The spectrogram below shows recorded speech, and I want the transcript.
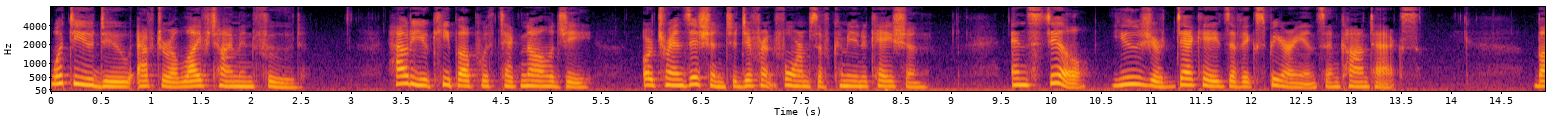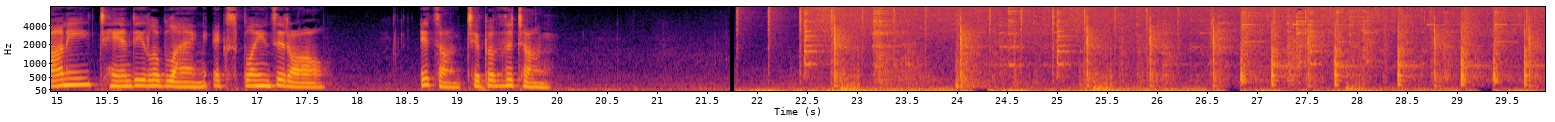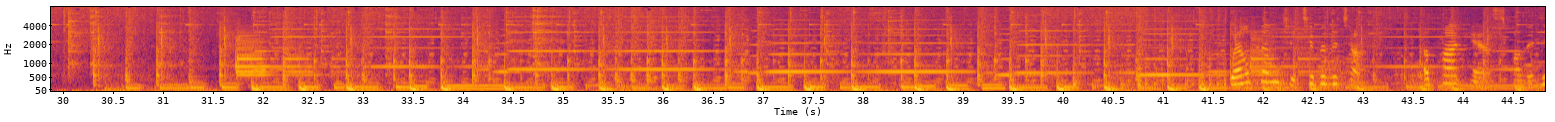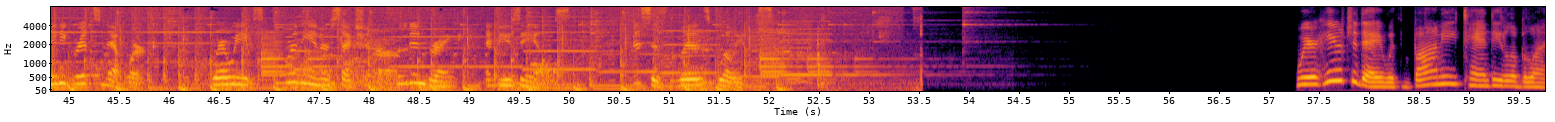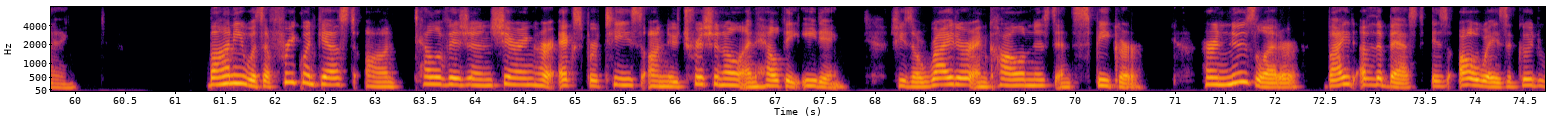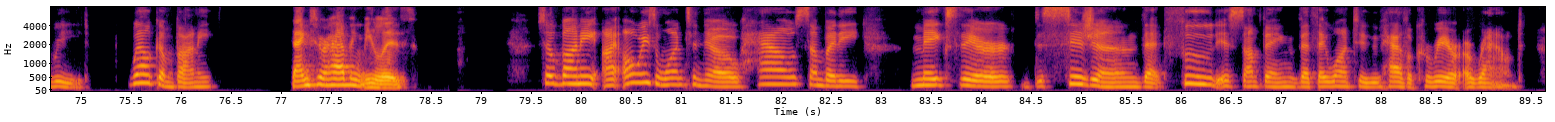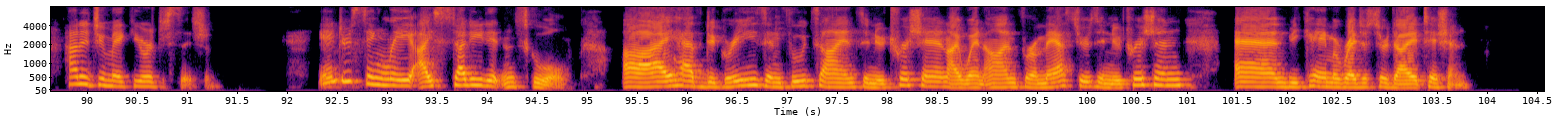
What do you do after a lifetime in food? How do you keep up with technology or transition to different forms of communication? And still use your decades of experience and contacts. Bonnie Tandy LeBlang explains it all. It's on tip of the tongue. Tip of the Tongue, a podcast on the Nitty Grits Network, where we explore the intersection of food and drink and museums. This is Liz Williams. We're here today with Bonnie Tandy LeBlang. Bonnie was a frequent guest on television, sharing her expertise on nutritional and healthy eating. She's a writer and columnist and speaker. Her newsletter, Bite of the Best, is always a good read. Welcome, Bonnie. Thanks for having me, Liz. So, Bonnie, I always want to know how somebody makes their decision that food is something that they want to have a career around. How did you make your decision? Interestingly, I studied it in school. I have degrees in food science and nutrition. I went on for a master's in nutrition and became a registered dietitian.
